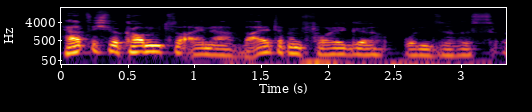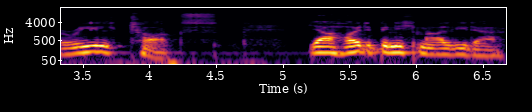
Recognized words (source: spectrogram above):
Herzlich willkommen zu einer weiteren Folge unseres Real Talks. Ja, heute bin ich mal wieder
